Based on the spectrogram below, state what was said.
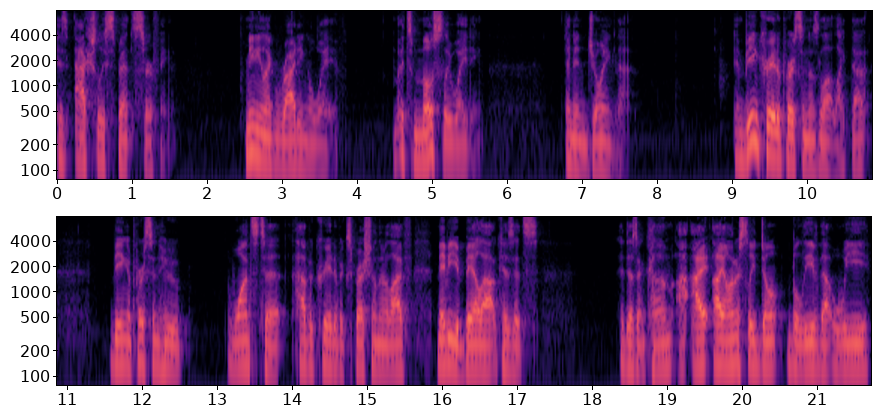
is actually spent surfing, meaning like riding a wave. It's mostly waiting and enjoying that. And being a creative person is a lot like that. Being a person who wants to have a creative expression in their life, maybe you bail out because it's it doesn't come. I, I, I honestly don't believe that we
